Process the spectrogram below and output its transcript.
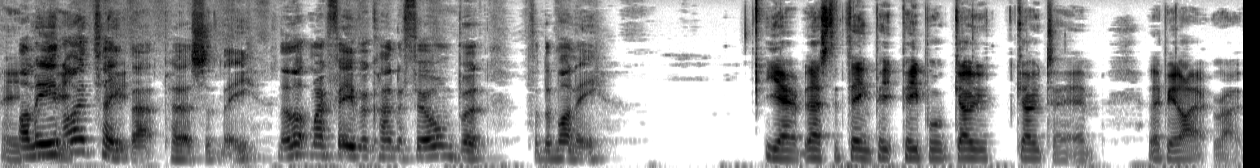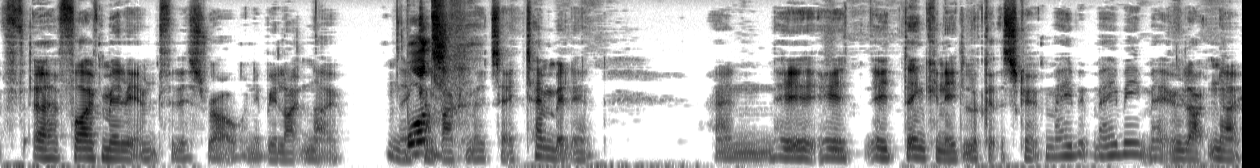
He- I mean, he- I'd take he- that personally. They're not my favourite kind of film, but for the money. Yeah, that's the thing. Pe- people go go to him. They'd be like, right, f- uh, five million for this role, and he'd be like, no. And they'd What? come back and they'd say ten million, and he he he'd think and he'd look at the script, maybe maybe maybe like no,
